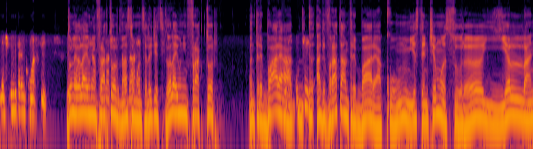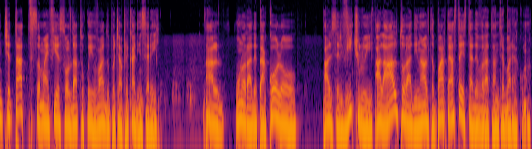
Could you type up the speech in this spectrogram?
deci indiferent cum ar fi. Domnule, ăla e un infractor, Dar- dumneavoastră mă înțelegeți? Ăla e un infractor. Întrebarea, Da, ok. adevărata întrebare acum este în ce măsură el a încetat să mai fie soldatul cuiva după ce a plecat din SRI. Al unora de pe acolo, al serviciului, al altora din altă parte, asta este adevărata întrebare acum.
